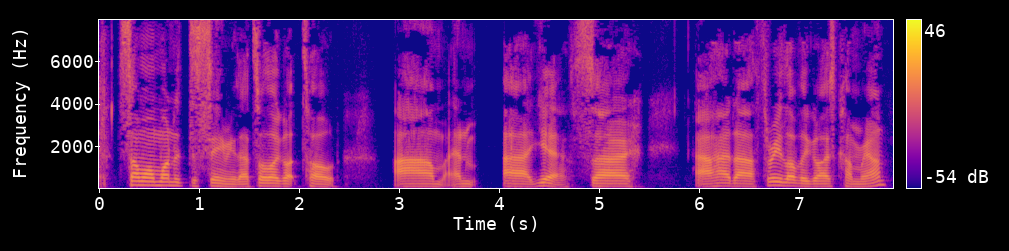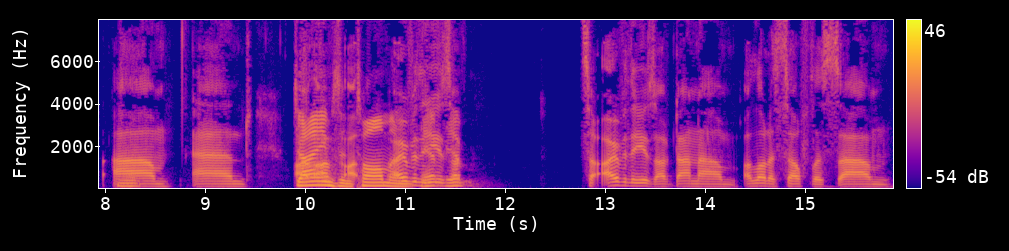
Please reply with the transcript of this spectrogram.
someone wanted to see me. That's all I got told. Um, and uh, yeah, so. I had uh, three lovely guys come round, um, and James I've- and I've- Tom and the yep, years, yep. So over the years, I've done um, a lot of selfless um,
